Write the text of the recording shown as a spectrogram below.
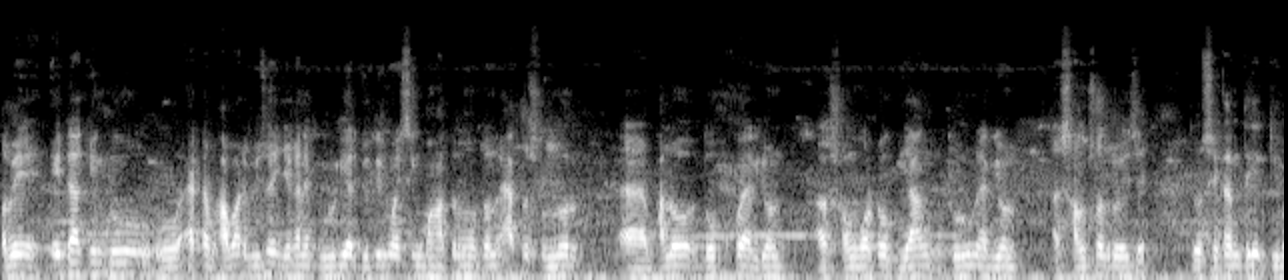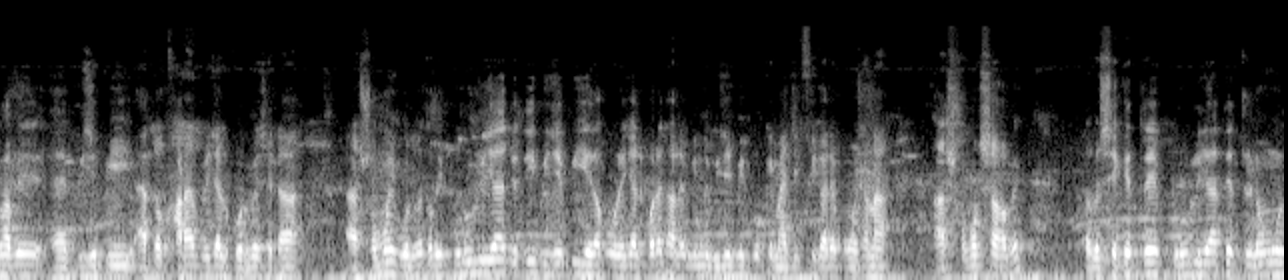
তবে এটা কিন্তু একটা ভাবার বিষয় যেখানে পুরুলিয়ার জ্যোতির্ময় সিং মাহাতোর মতন এত সুন্দর ভালো, দক্ষ একজন সংগঠক ইয়াং তরুণ একজন সাংসদ রয়েছে। তো সেখান থেকে কীভাবে বিজেপি এত খারাপ রেজাল্ট করবে সেটা সময় বলবে। তবে পুরুলিয়া যদি বিজেপি এরকম রেজাল্ট করে, তাহলে কিন্তু বিজেপির পক্ষে ম্যাজিক ফিগারে পৌঁছানো সমস্যা হবে। তবে সেক্ষেত্রে পুরুলিয়াতে তৃণমূল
